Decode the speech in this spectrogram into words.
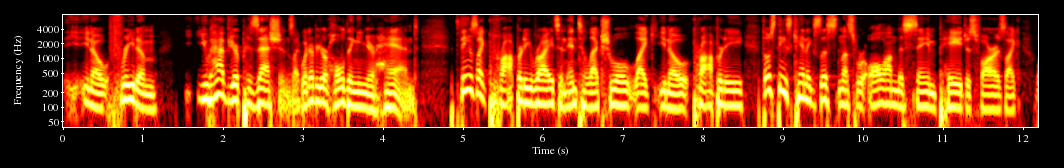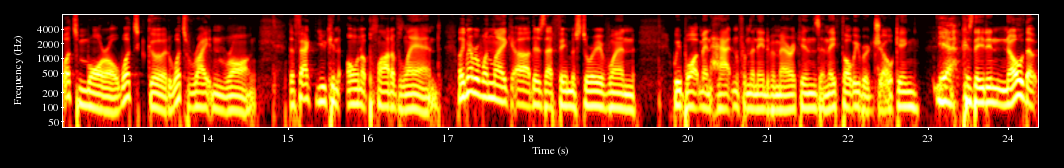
you know freedom you have your possessions like whatever you're holding in your hand things like property rights and intellectual like you know property those things can't exist unless we're all on the same page as far as like what's moral what's good what's right and wrong the fact that you can own a plot of land like remember when like uh, there's that famous story of when we bought manhattan from the native americans and they thought we were joking Yeah. because they didn't know that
